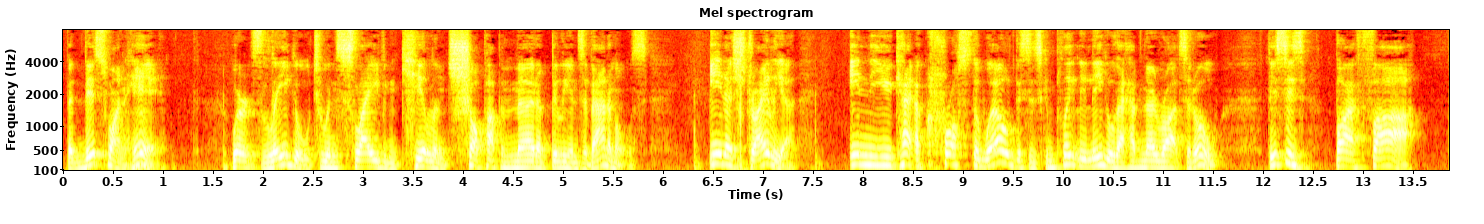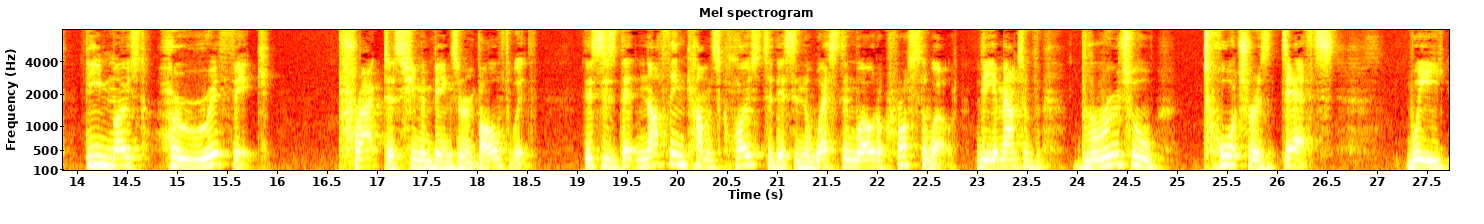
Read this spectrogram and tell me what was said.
But this one here, where it's legal to enslave and kill and chop up and murder billions of animals, in Australia, in the UK, across the world, this is completely legal. They have no rights at all. This is by far the most horrific practice human beings are involved with. This is that nothing comes close to this in the Western world across the world. The amount of brutal, torturous deaths we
